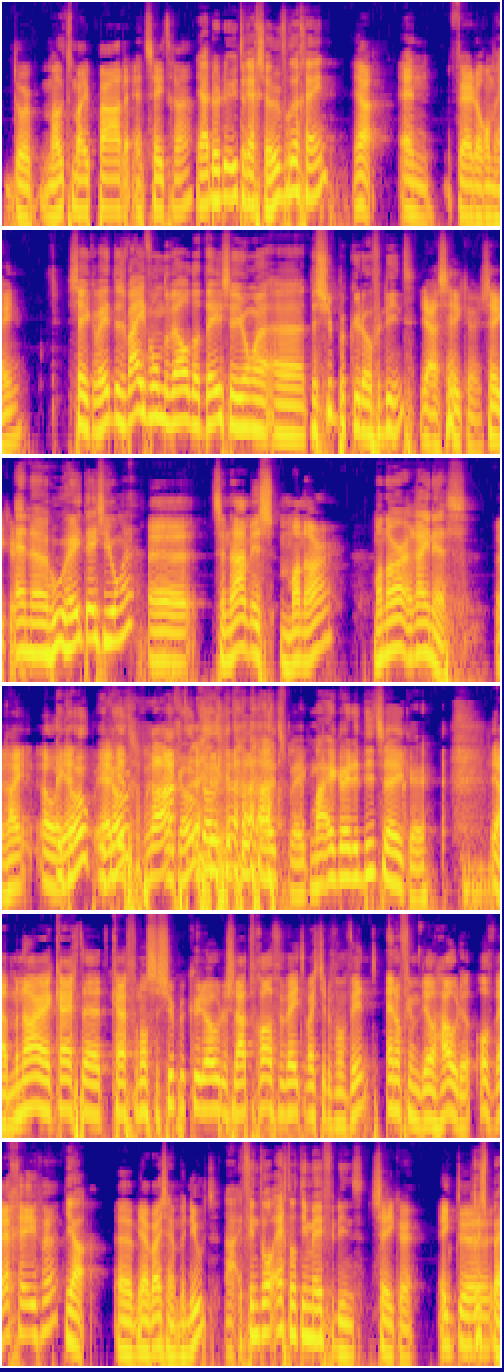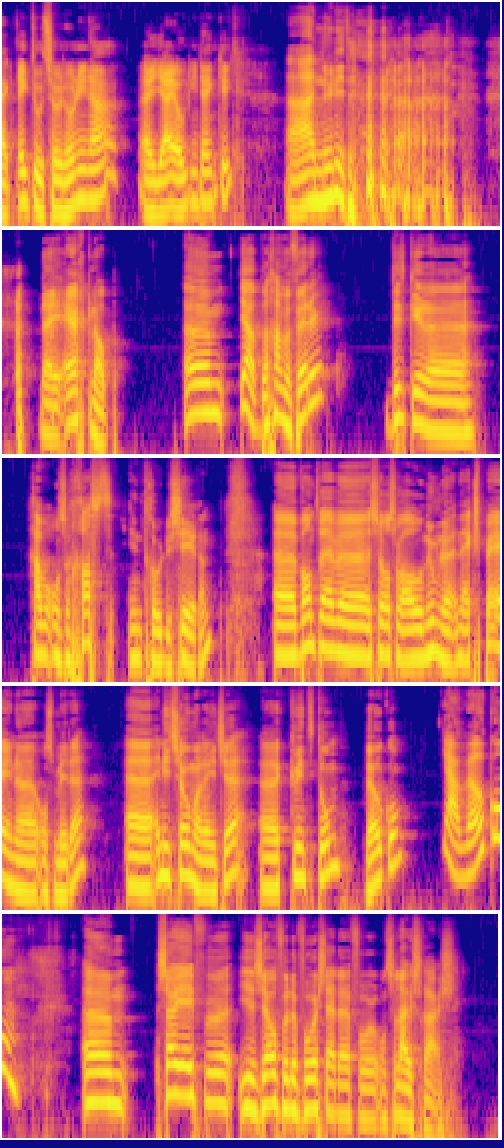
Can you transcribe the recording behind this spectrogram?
door mountainbikepaden, et cetera. Ja, door de Utrechtse Heuvelrug heen. Ja, en verder omheen. Zeker weten. Dus wij vonden wel dat deze jongen eh, de Supercudo verdient. Ja, zeker, zeker. En eh, hoe heet deze jongen? Eh, zijn naam is Manar. Manar Reines. Rij- oh, Ik ja? hoop- ik Heb je het gevraagd? Ik hoop dat ik het goed uitspreek, maar ik weet het niet zeker. Ja, Menar krijgt, krijgt van ons de super kudo. Dus laat vooral even weten wat je ervan vindt. En of je hem wil houden of weggeven. Ja, Ehm, ja, wij zijn benieuwd. nou, ik vind wel echt dat hij mee verdient. Zeker. Ik, Respect. ik doe het sowieso niet na. Jij ook niet, denk ik. Ah, nu niet. nee, erg knap. Ehm, ja, dan gaan we verder. Dit keer eh, gaan we onze gast introduceren. Eh, want we hebben, zoals we al noemden, een expert in eh, ons midden. En niet zomaar eentje. Quinty Ton, welkom. Ja, welkom. Ehm, zou je even jezelf willen voorstellen voor onze luisteraars?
